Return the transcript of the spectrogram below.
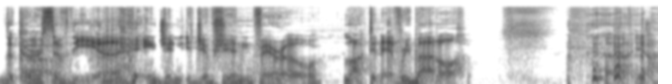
The curse of the uh, ancient Egyptian pharaoh, locked in every bottle. Uh, yeah,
